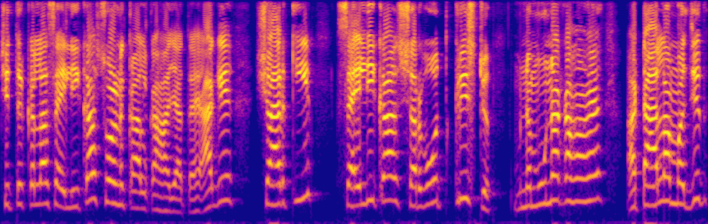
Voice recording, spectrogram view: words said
चित्रकला शैली का स्वर्ण काल कहा जाता है। आगे शारकी शैली का सर्वोत्कृष्ट नमूना कहाँ है? अटाला मस्जिद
